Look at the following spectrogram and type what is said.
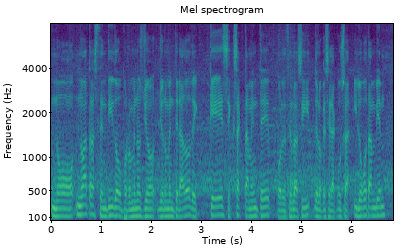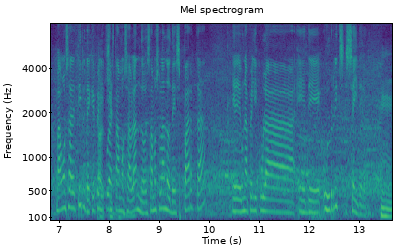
no, no ha trascendido, o por lo menos yo, yo no me he enterado de qué es exactamente, por decirlo así, de lo que se le acusa. Y luego también, Vamos a decir de qué película sí. estamos hablando. Estamos hablando de Esparta, eh, una película eh, de Ulrich Seidel. mm,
